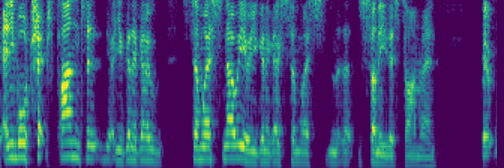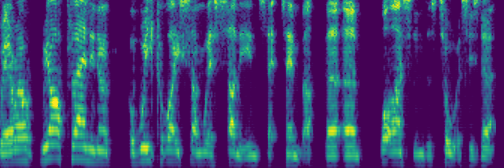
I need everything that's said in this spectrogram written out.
any more trips planned? To, you're going to go somewhere snowy, or you're going to go somewhere sunny this time around? We are we are planning a, a week away somewhere sunny in September. But um, what Iceland has taught us is that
